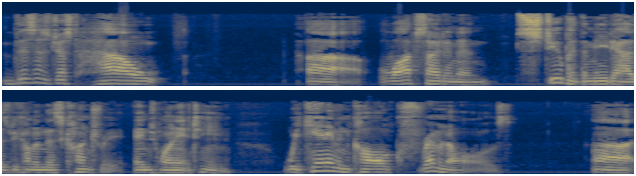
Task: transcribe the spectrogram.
This is just how uh, lopsided and stupid the media has become in this country in 2018. We can't even call criminals, uh,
